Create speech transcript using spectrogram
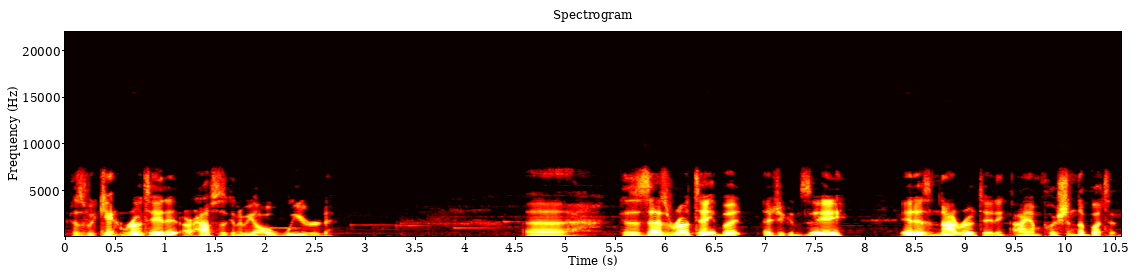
Because if we can't rotate it, our house is gonna be all weird. Uh, because it says rotate, but as you can see, it is not rotating. I am pushing the button,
